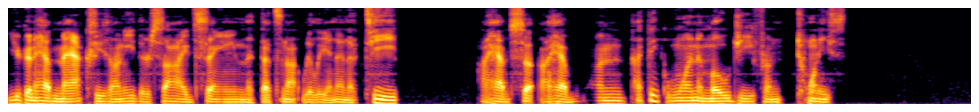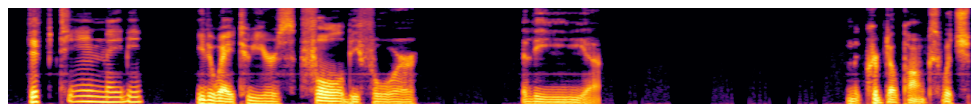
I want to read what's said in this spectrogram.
you're going to have maxis on either side saying that that's not really an NFT. I have so I have one I think one emoji from 2015 maybe. Either way, two years full before the uh, the CryptoPunks, which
